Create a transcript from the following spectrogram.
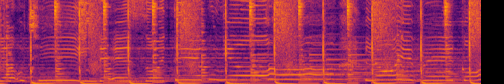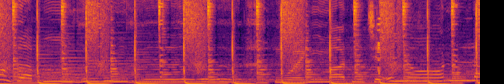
nhau chi để rồi tiếc nhớ. Lối về có gặp hương hờ, ngoảnh mặt trẻ non lắm.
